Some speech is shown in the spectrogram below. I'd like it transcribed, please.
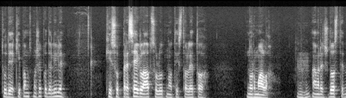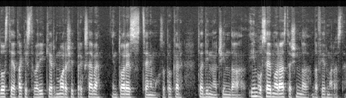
tudi ekipam smo že podelili, ki so presegla absolutno tisto leto normalo. Mhm. Namreč, dosti, dosti je takih stvari, kjer moraš iti prek sebe in to res cenimo, zato ker to je edini način, da in osebno rasteš, in da, da firma raste.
